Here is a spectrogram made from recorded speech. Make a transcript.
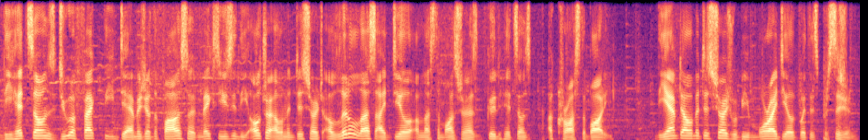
The hit zones do affect the damage of the phials, so it makes using the Ultra Element Discharge a little less ideal unless the monster has good hit zones across the body. The amped element discharge would be more ideal with its precision.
